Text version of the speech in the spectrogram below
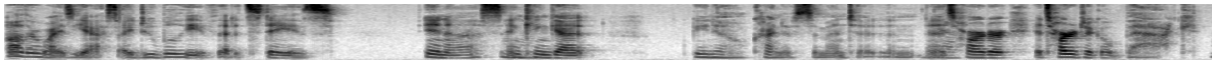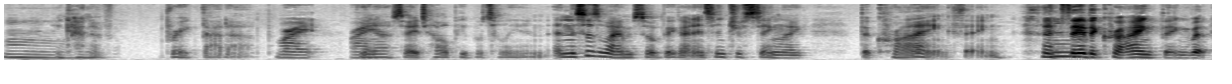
Otherwise, yes, I do believe that it stays in us and mm-hmm. can get, you know, kind of cemented, and, and it's harder. It's harder to go back mm. and kind of break that up. Right. Right. You know, so I tell people to lean in. And this is why I'm so big on it's interesting, like the crying thing. I say mm. the crying thing, but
